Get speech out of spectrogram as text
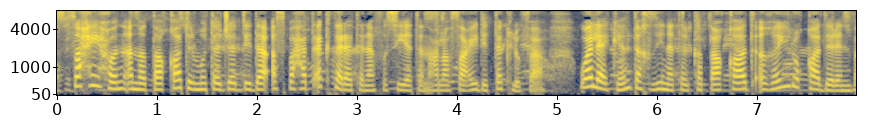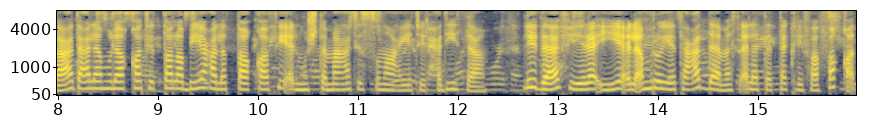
صحيح أن الطاقات المتجددة أصبحت أكثر تنافسية على صعيد التكلفة، ولكن تخزين تلك الطاقات غير قادر بعد على ملاقاة الطلب على الطاقة في المجتمعات الصناعية الحديثة. لذا في رأيي الأمر يتعدى مسألة التكلفة فقط،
